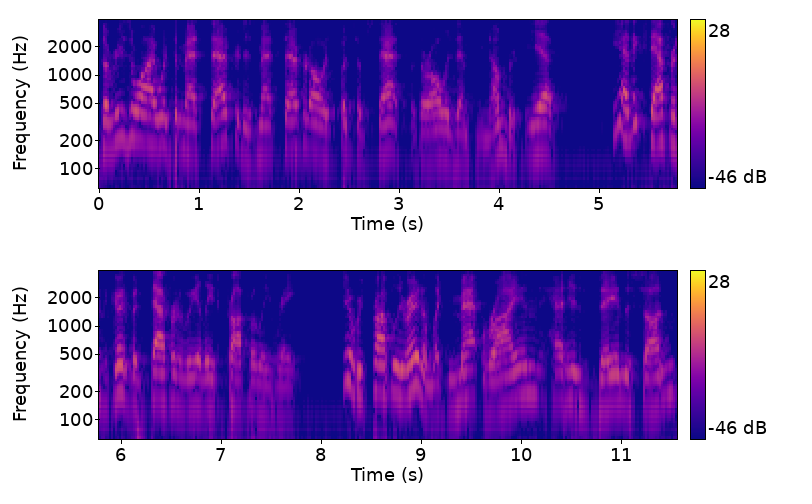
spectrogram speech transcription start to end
the reason why I went to Matt Stafford is Matt Stafford always puts up stats, but they're always empty numbers. Yep. Yeah, I think Stafford's good, but Stafford we at least properly rate. Yeah, we properly rate him. Like Matt Ryan had his day in the sun.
